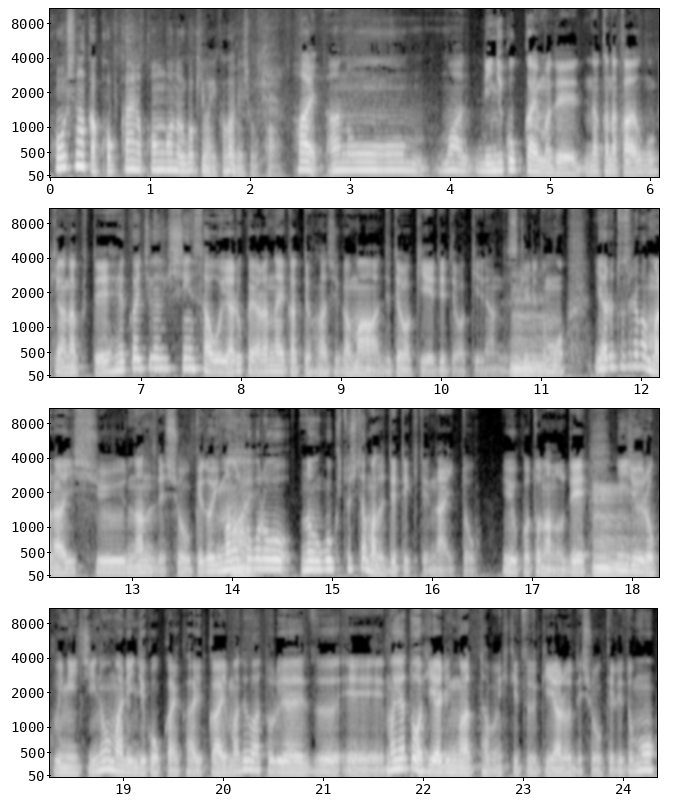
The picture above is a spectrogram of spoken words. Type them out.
こうした中、国会の今後の動きはいかがでしょうか？はい、あのーまあ、臨時国会までなかなか動きがなくて、閉会中審査をやるかやらないかっていう話が、まあ、出ては消え、出ては消えなんですけれども、やるとすれば、まあ、来週なんでしょうけど、今のところの動きとしてはまだ出てきてないと。いうことなので、うん26日の、まあ、臨時国会開会まではとりあえず、えーまあ、野党はヒアリングは多分引き続きやるでしょうけれども、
